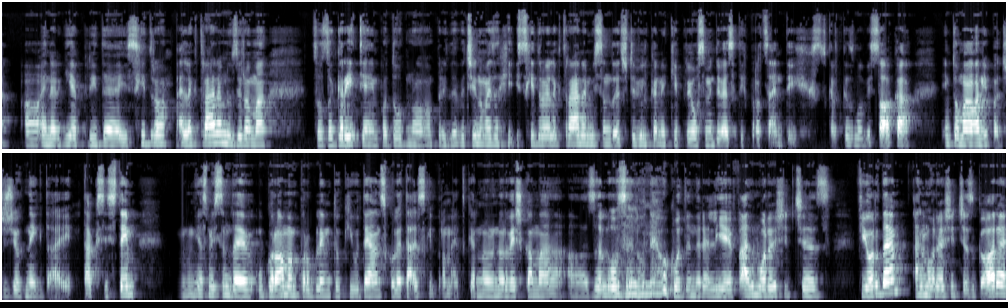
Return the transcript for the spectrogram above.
uh, energije pride iz hidroelektrarn, oziroma so za gretje in podobno, pride večinoma iz hidroelektrarn. Mislim, da je številka nekje pri 98%, skratka, zelo visoka in to imajo oni pač že od nekdaj tak sistem. Jaz mislim, da je ogromen problem tukaj v dejansko letalski promet, ker Norveška ima uh, zelo, zelo neugoden relief, ali moraš iti čez fjorde, ali moraš iti čez gore,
